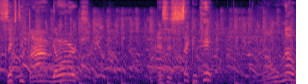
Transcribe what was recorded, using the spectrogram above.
65 yards. It's his second kick. I don't know.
